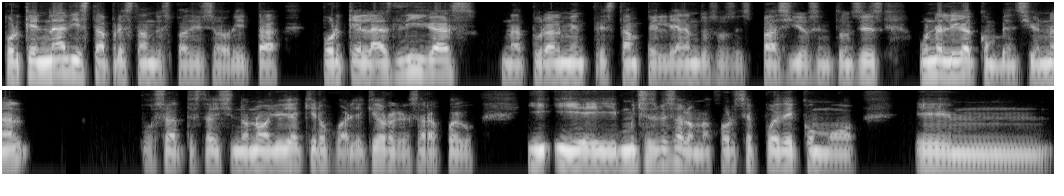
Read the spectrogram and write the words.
porque nadie está prestando espacios ahorita, porque las ligas naturalmente están peleando esos espacios, entonces una liga convencional o sea, te está diciendo, no, yo ya quiero jugar, ya quiero regresar a juego. Y, muchas veces a lo mejor se puede como em,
